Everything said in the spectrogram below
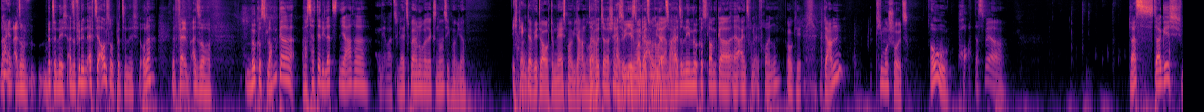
Nein, also bitte nicht. Also für den FC Augsburg bitte nicht, oder? Also, Mirko Slomka, was hat er die letzten Jahre Der war zuletzt bei Hannover 96 mal wieder. Ich denke, da wird er auch demnächst mal wieder anheuern. Da wird er wahrscheinlich also demnächst irgendwann wieder mal wieder anheuern. Zeit. also nee, Mirko Slomka, äh, eins von elf Freunden. Okay. Dann Timo Schulz. Oh, boah, das wäre. Das, da gehe ich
